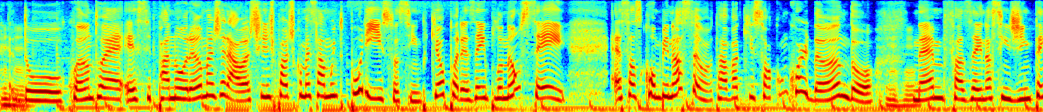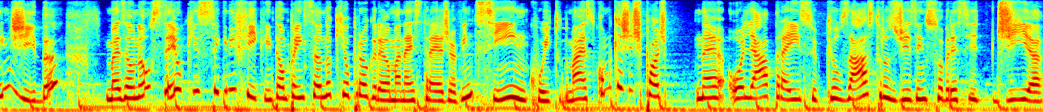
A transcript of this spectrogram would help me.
Uhum. do quanto é esse panorama geral. Acho que a gente pode começar muito por isso, assim. Porque eu, por exemplo, não sei essas combinações. Eu tava aqui só concordando, Uhum. né? Me fazendo assim de entendida. Mas eu não sei o que isso significa. Então, pensando que o programa na estreia dia 25 e tudo mais, como que a gente pode né, olhar pra isso e o que os astros dizem sobre esse dia,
